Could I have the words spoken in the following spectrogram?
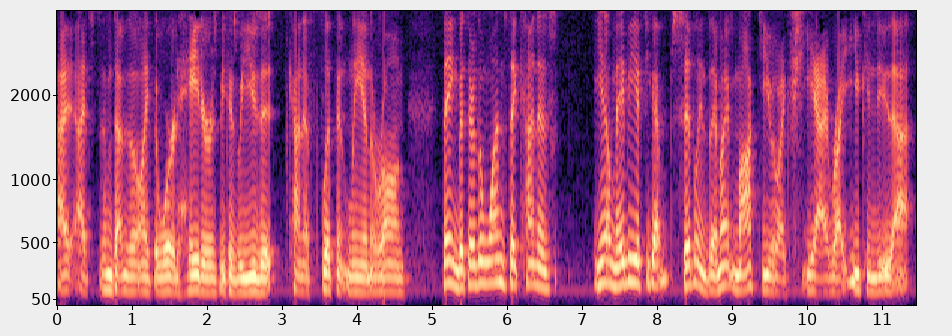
I, I sometimes don't like the word haters because we use it kind of flippantly in the wrong thing, but they're the ones that kind of you know, maybe if you got siblings, they might mock you, like, yeah, right, you can do that.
